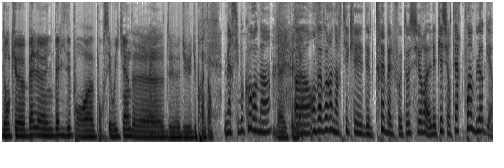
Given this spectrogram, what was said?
Donc belle une belle idée pour pour ces week-ends du, du, printemps. Merci beaucoup Romain. Bah, avec plaisir. on va voir un article et de très belles photos sur lespiedsurterre.blog.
